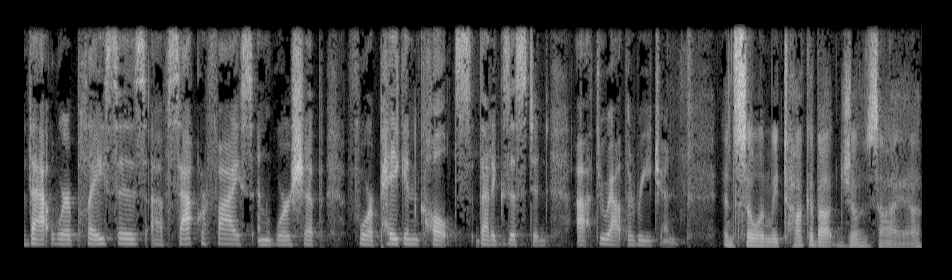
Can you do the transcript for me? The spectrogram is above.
that were places of sacrifice and worship for pagan cults that existed uh, throughout the region. And so when we talk about Josiah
